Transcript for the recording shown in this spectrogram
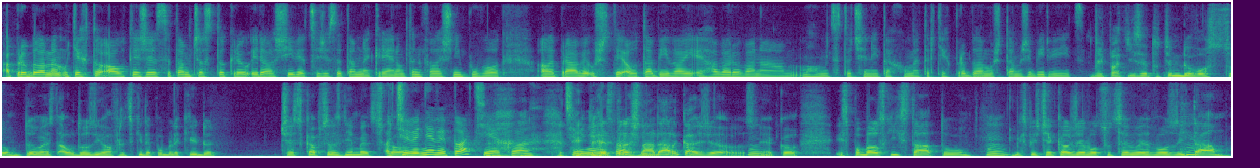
A problémem u těchto aut je, že se tam často kryjou i další věci, že se tam nekryje jenom ten falešný původ, ale právě už ty auta bývají i havarovaná, mohou mít stočený tachometr, těch problémů už tam může být víc. Vyplatí se to těm dovozcům dovést auto z Jihoafrické republiky do Česka přes Německo. Očividně vyplatí, jako. Očividně to je vyplatí. strašná dálka, že jo. Vlastně hmm. jako i z pobalských států hmm. bych spíš čekal, že odsud se vozí hmm. tam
